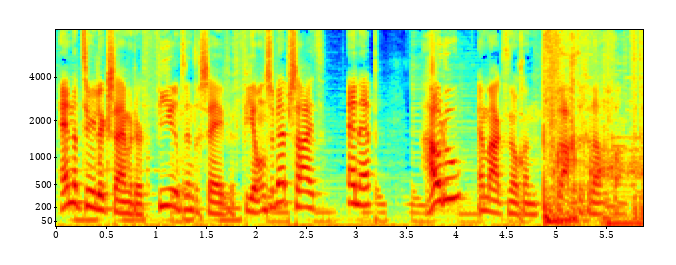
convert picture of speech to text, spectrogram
En natuurlijk zijn we er 24-7 via onze website en app. Houdoe en maak er nog een prachtige dag van.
